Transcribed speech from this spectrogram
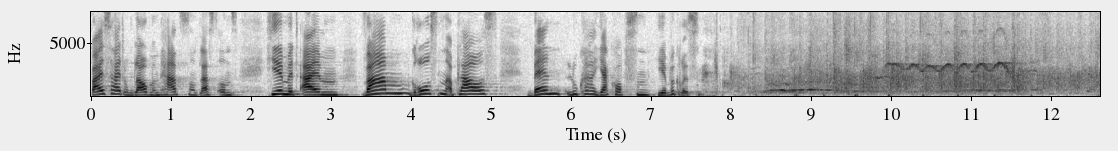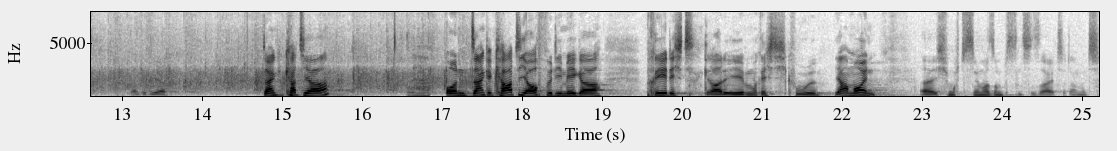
Weisheit und Glauben im Herzen. Und lasst uns hier mit einem warmen, großen Applaus Ben Luca Jakobsen hier begrüßen. Danke dir. Danke Katja und danke Kati auch für die mega Predigt gerade eben. Richtig cool. Ja, moin. Äh, ich mache das hier mal so ein bisschen zur Seite, damit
